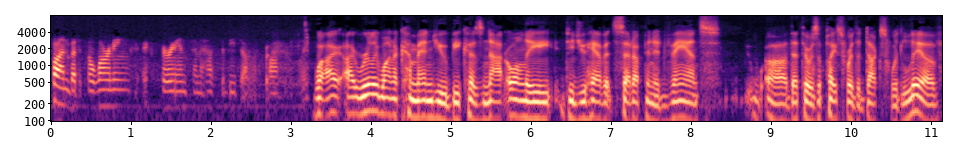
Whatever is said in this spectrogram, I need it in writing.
fun, but it's a learning experience and it has to be done responsibly. Well, I, I really want to commend you because not only did you have it set up in advance uh, that there was a place where the ducks would live,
